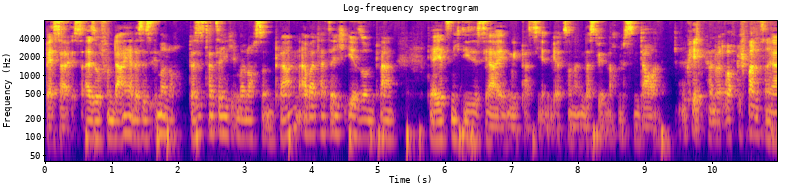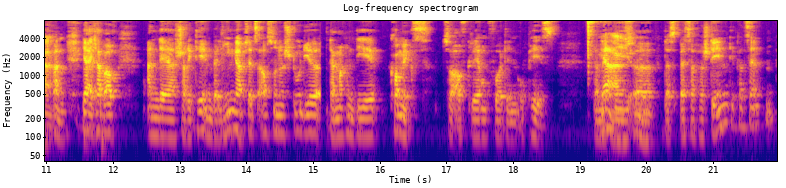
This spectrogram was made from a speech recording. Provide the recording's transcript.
besser ist. Also von daher, das ist immer noch, das ist tatsächlich immer noch so ein Plan, aber tatsächlich eher so ein Plan, der jetzt nicht dieses Jahr irgendwie passieren wird, sondern das wird noch ein bisschen dauern. Okay, können wir drauf gespannt sein. Ja, Spannend. ja ich habe auch an der Charité in Berlin gab es jetzt auch so eine Studie, da machen die Comics zur Aufklärung vor den OPs, damit ja, die äh, das besser verstehen, die Patienten.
